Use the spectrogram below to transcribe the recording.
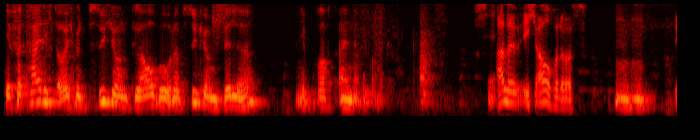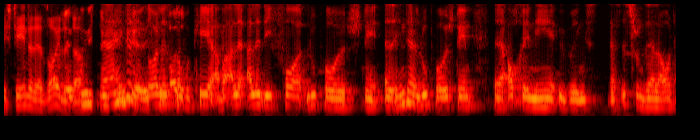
Ihr verteidigt euch mit Psyche und Glaube oder Psyche und Wille. Ihr braucht einen Erfolg. Shit. Alle, ich auch, oder was? Mhm. Ich stehe hinter der Säule da. Ja, hinter der Säule ist noch okay, aber alle, alle die vor Loophole stehen, äh, hinter Loophole stehen, äh, auch René übrigens, das ist schon sehr laut.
